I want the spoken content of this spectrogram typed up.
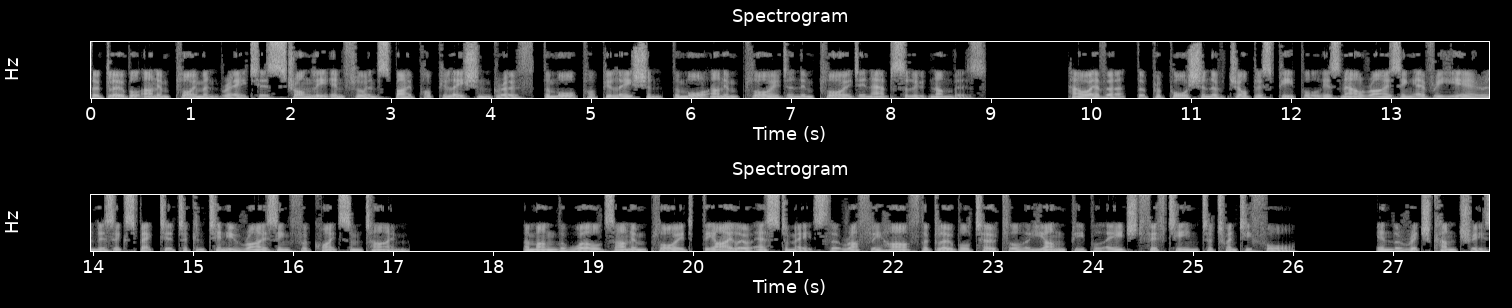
The global unemployment rate is strongly influenced by population growth, the more population, the more unemployed and employed in absolute numbers. However, the proportion of jobless people is now rising every year and is expected to continue rising for quite some time. Among the world's unemployed, the ILO estimates that roughly half the global total are young people aged 15 to 24. In the rich countries,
